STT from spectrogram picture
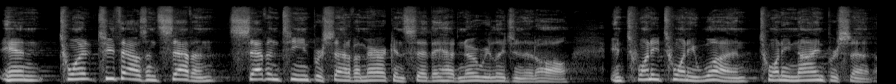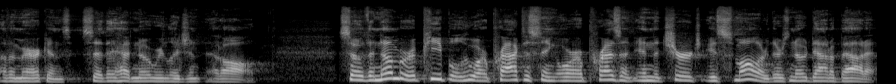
In 2007, 17% of Americans said they had no religion at all, in 2021, 29% of Americans said they had no religion at all. So the number of people who are practicing or are present in the church is smaller, there's no doubt about it.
